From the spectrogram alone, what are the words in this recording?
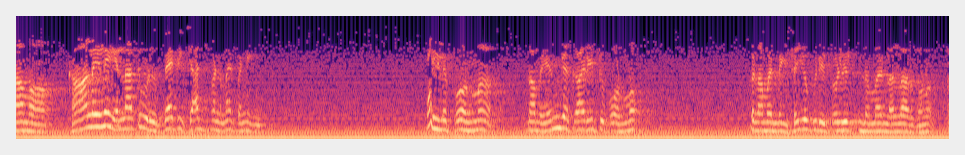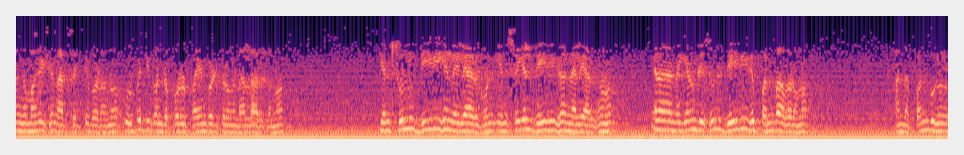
நாம காலையில எல்லாத்தையும் ஒரு பேட்டரி சார்ஜ் பண்ண மாதிரி பண்ணிக்கணும். வாழ்க்கையில போகணுமா? நம்ம எங்க காரியத்துக்கு போகணுமோ? இப்போ நம்ம இன்னைக்கு செய்யக்கூடிய தொழில் இந்த மாதிரி நல்லா இருக்கணும். அங்கே மகிழ்ச்சி நான் சக்தி படணும். உற்பத்தி பண்ணுற பொருள் பயன்படுத்துறவங்க நல்லா இருக்கணும். என் சொல்லு தெய்வீக நிலையாக இருக்கணும். என் செயல் தெய்வீக நிலையாக இருக்கணும். ஏன்னா என்னுடைய சொல்லு தெய்வீக பண்பாக வரணும். அந்த பண்புகள்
